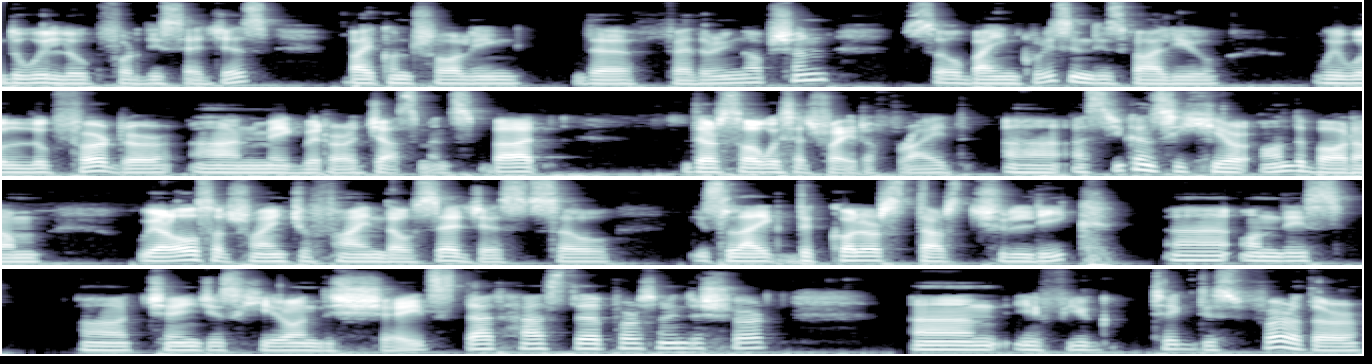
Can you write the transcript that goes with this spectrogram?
do we look for these edges by controlling the feathering option so by increasing this value we will look further and make better adjustments. But there's always a trade-off, right? Uh, as you can see here on the bottom, we are also trying to find those edges. So it's like the color starts to leak uh, on these uh, changes here on the shades that has the person in the shirt. And if you take this further,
